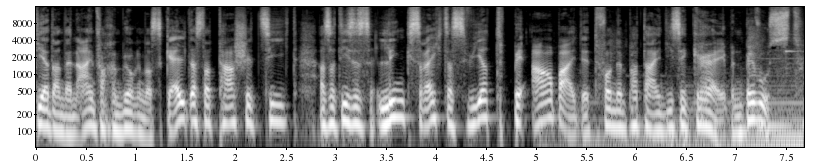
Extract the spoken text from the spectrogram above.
der dann den einfachen Bürgern das Geld aus der Tasche zieht. Also dieses Links-Rechts, das wird bearbeitet vermeidet von den Parteien diese Gräben bewusst.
